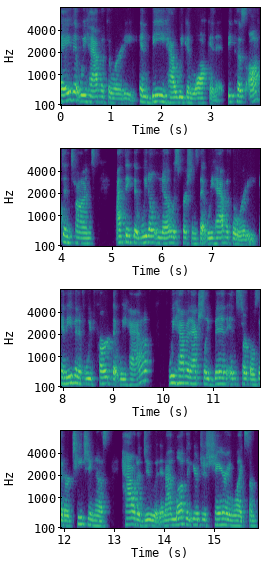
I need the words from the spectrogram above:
A, that we have authority, and B, how we can walk in it. Because oftentimes, I think that we don't know as Christians that we have authority. And even if we've heard that we have, we haven't actually been in circles that are teaching us how to do it. And I love that you're just sharing like some,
